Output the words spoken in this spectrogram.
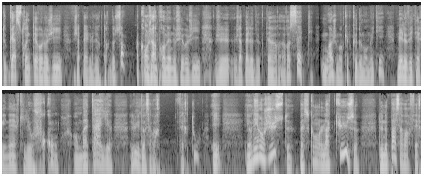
de gastroentérologie, j'appelle le docteur de sang. Quand j'ai un problème de chirurgie, j'appelle le docteur Rossetti. Moi, je m'occupe que de mon métier. Mais le vétérinaire qui est au front, en bataille, lui, il doit savoir faire tout. Et, et on est injuste parce qu'on l'accuse de ne pas savoir faire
